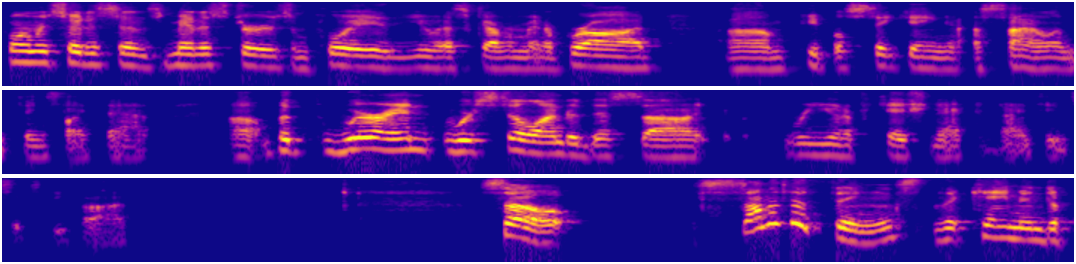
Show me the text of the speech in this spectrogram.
former citizens, ministers, employee of the U.S. government abroad, um, people seeking asylum, things like that. Uh, but we're in, we're still under this uh, Reunification Act of 1965. So some of the things that came into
